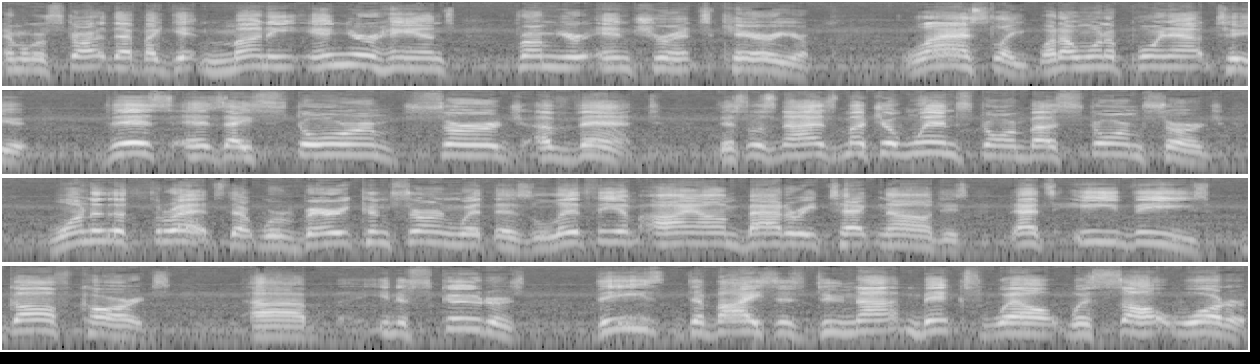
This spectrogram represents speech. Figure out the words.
and we're going to start that by getting money in your hands from your insurance carrier. Lastly, what I want to point out to you this is a storm surge event. This was not as much a windstorm, but a storm surge. One of the threats that we're very concerned with is lithium ion battery technologies. That's EVs, golf carts, uh, you know, scooters. These devices do not mix well with salt water.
